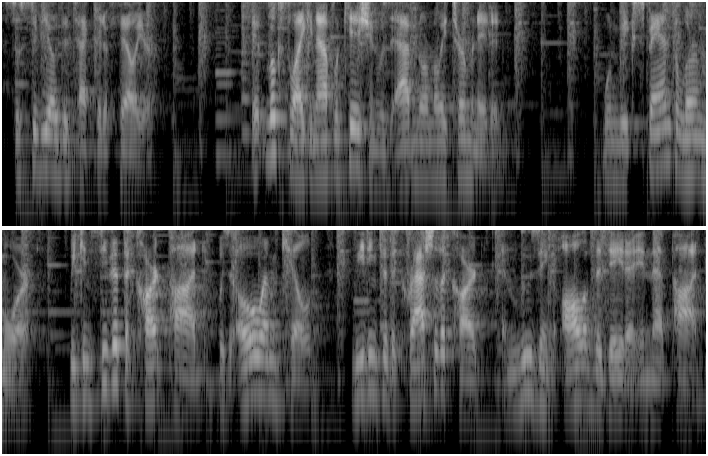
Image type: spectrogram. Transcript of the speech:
Sosivio detected a failure. It looks like an application was abnormally terminated. When we expand to learn more, we can see that the cart pod was OOM killed, leading to the crash of the cart and losing all of the data in that pod.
